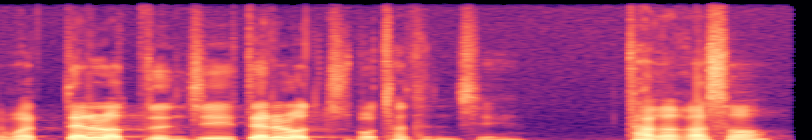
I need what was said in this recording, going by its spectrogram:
정말 때를 얻든지 때를 얻지 못하든지 다가가서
